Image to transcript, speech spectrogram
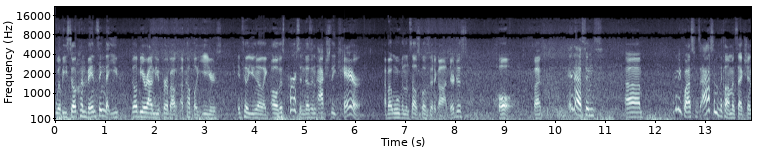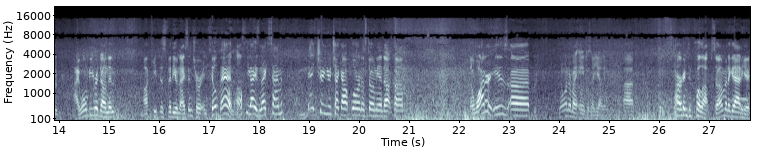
will be so convincing that you they'll be around you for about a couple years until you know like oh this person doesn't actually care about moving themselves closer to God. They're just whole. But in essence, um, any questions, ask them in the comment section. I won't be redundant. I'll keep this video nice and short. Until then, I'll see you guys next time. Make sure you check out FloridaStoneman.com. The water is, uh, no wonder my angels are yelling. Uh, starting to pull up, so I'm gonna get out of here.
